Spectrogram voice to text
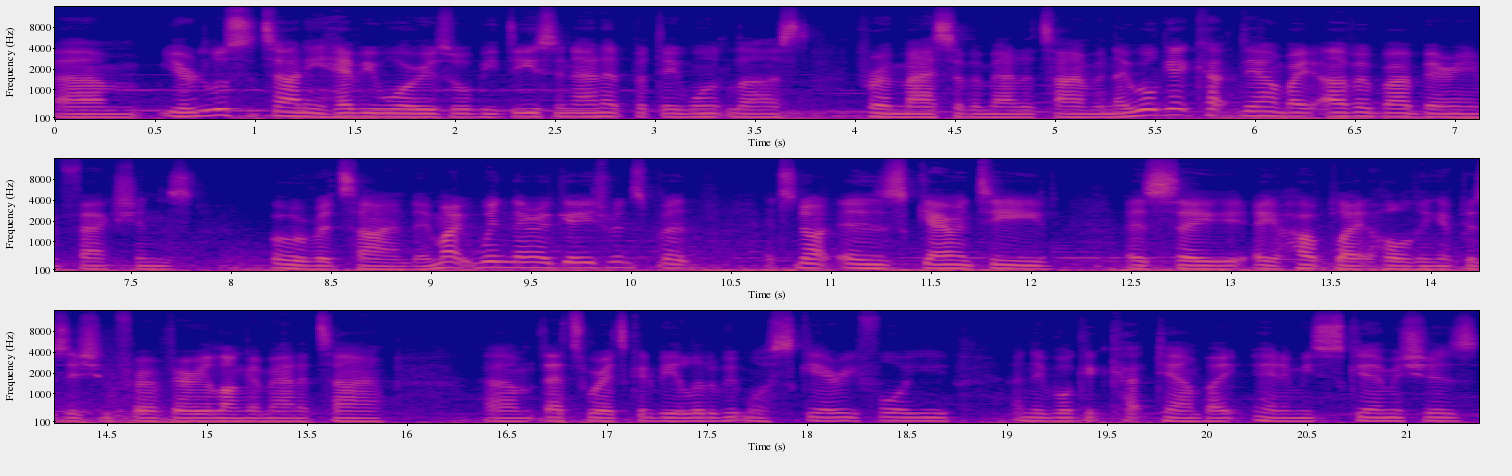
Um, your Lusitani heavy warriors will be decent at it, but they won't last for a massive amount of time, and they will get cut down by other barbarian factions over time. They might win their engagements, but it's not as guaranteed as, say, a hoplite holding a position for a very long amount of time. Um, that's where it's going to be a little bit more scary for you, and they will get cut down by enemy skirmishes.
